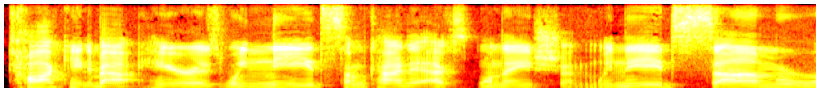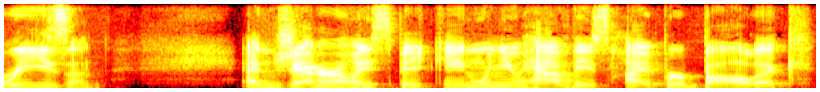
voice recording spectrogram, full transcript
talking about here is we need some kind of explanation. We need some reason. And generally speaking, when you have these hyperbolic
